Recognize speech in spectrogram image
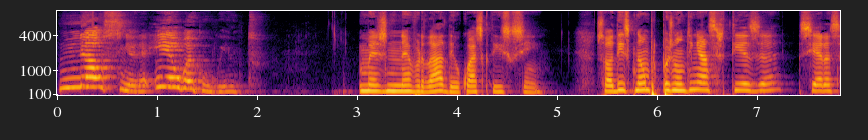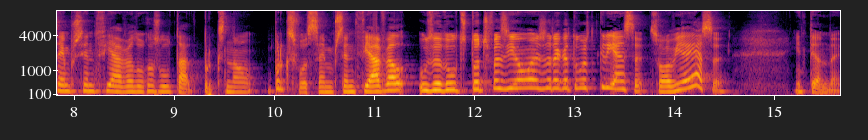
não senhora, eu aguento. Mas na verdade eu quase que disse que sim. Só disse que não porque depois não tinha a certeza se era 100% fiável o resultado, porque senão, porque se fosse 100% fiável, os adultos todos faziam as dragatuas de criança, só havia essa. Entendem?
